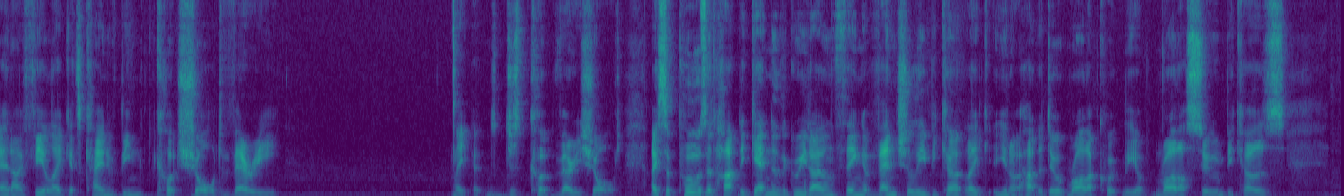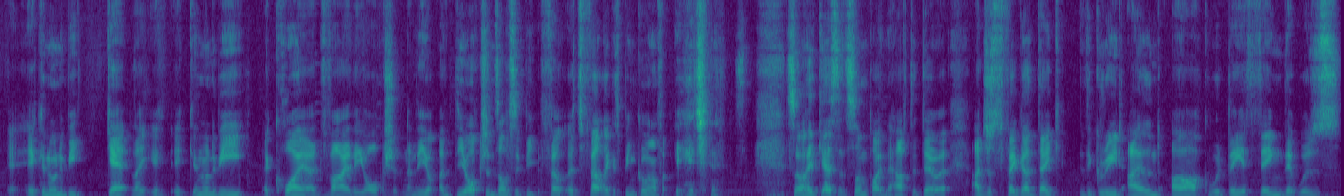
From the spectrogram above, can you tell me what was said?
And I feel like it's kind of been cut short very like just cut very short. I suppose it had to get into the Greed Island thing eventually because like you know it had to do it rather quickly or rather soon because it can only be get like it, it can only be acquired via the auction and the the auction's obviously be, felt it's felt like it's been going on for ages. So i guess at some point they have to do it. I just figured like the greed island arc would be a thing that was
